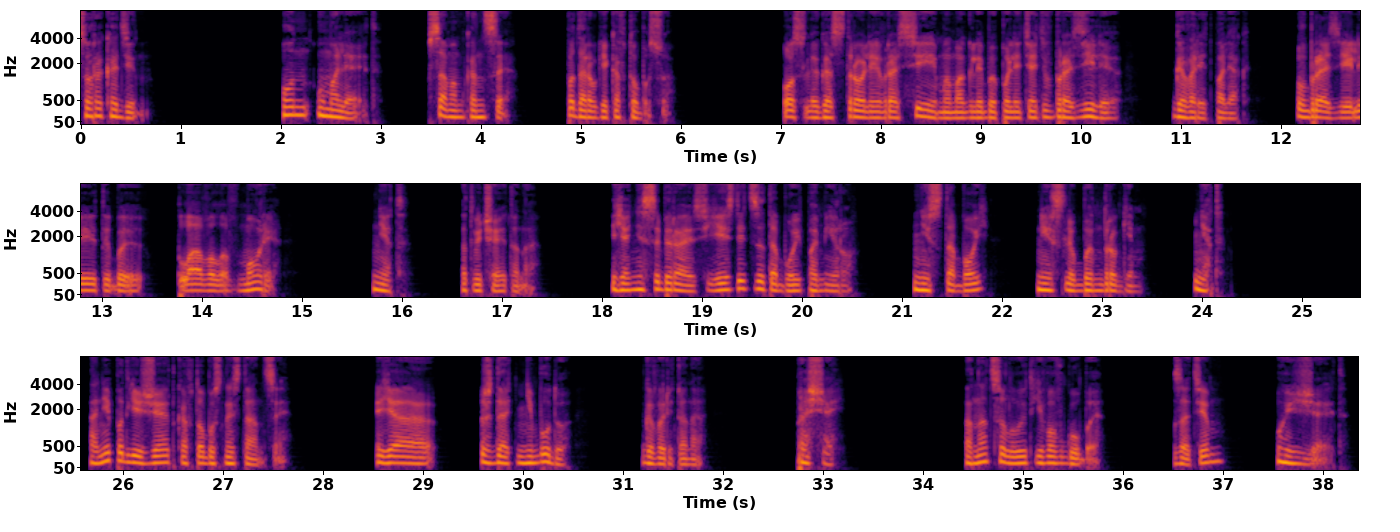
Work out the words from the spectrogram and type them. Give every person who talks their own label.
Speaker 1: 41. Он умоляет. В самом конце, по дороге к автобусу. «После гастролей в России мы могли бы полететь в Бразилию», — говорит поляк. «В Бразилии ты бы плавала в море?» «Нет», — отвечает она. «Я не собираюсь ездить за тобой по миру. Ни с тобой, ни с любым другим. Нет». Они подъезжают к автобусной станции. «Я ждать не буду», — говорит она. «Прощай». Она целует его в губы. Затем уезжает.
